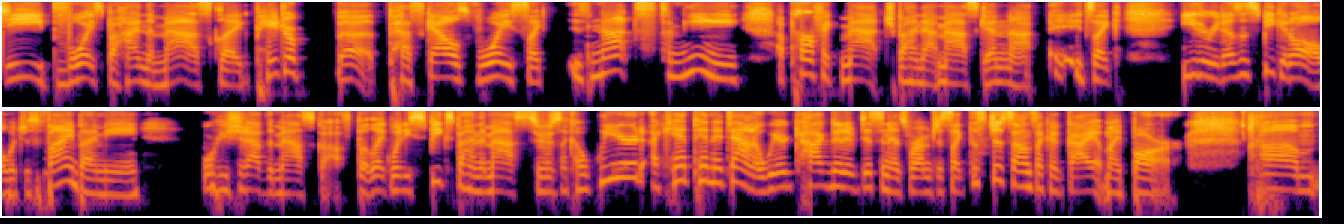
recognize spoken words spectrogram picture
deep voice behind the mask. Like Pedro uh, Pascal's voice like is not to me a perfect match behind that mask. And uh, it's like either he doesn't speak at all which is fine by me or he should have the mask off. But like when he speaks behind the mask there's like a weird i can't pin it down a weird cognitive dissonance where i'm just like this just sounds like a guy at my bar. Um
